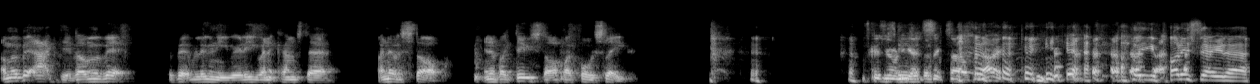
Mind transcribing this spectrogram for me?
I'm a bit active. I'm a bit a bit of loony really when it comes to. I never stop, and if I do stop, I fall asleep. It's because you only get six hours a night. yeah, I think your body's saying, uh,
